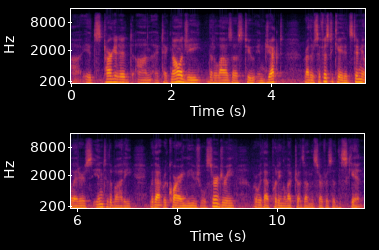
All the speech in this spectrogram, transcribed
Uh, it's targeted on a technology that allows us to inject rather sophisticated stimulators into the body without requiring the usual surgery or without putting electrodes on the surface of the skin.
